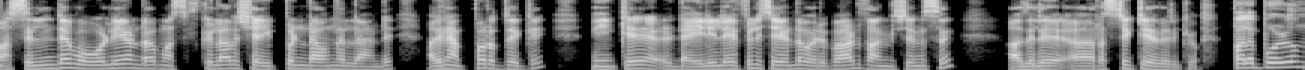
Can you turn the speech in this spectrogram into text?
മസിലിന്റെ വോളിയം ഉണ്ടാവും മസ്കുലർ ഷേപ്പ് ഉണ്ടാവും എന്നല്ലാണ്ട് അതിനപ്പുറത്തേക്ക് നിങ്ങൾക്ക് ഡെയിലി ലൈഫിൽ ചെയ്യേണ്ട ഒരുപാട് ഫങ്ഷൻസ് അതിൽ റെസ്ട്രിക്ട് ചെയ്തിരിക്കും. പലപ്പോഴും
